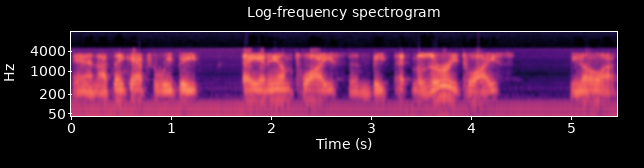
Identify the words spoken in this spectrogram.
And I think after we beat A and M twice and beat Missouri twice, you know, I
